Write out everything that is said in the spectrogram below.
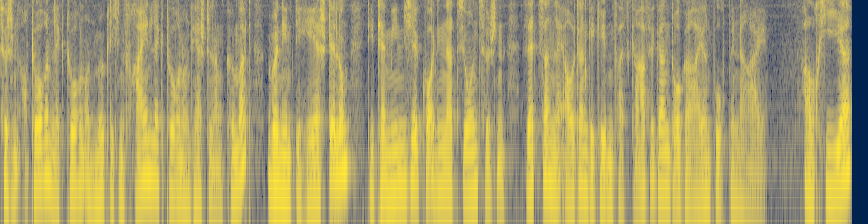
zwischen Autoren, Lektoren und möglichen freien Lektoren und Herstellern kümmert, übernimmt die Herstellung die terminliche Koordination zwischen Setzern, Layoutern, gegebenenfalls Grafikern, Druckerei und Buchbinderei. Auch hier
